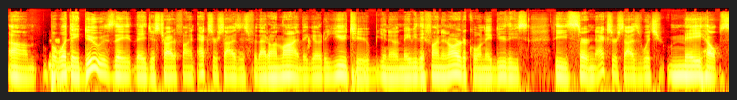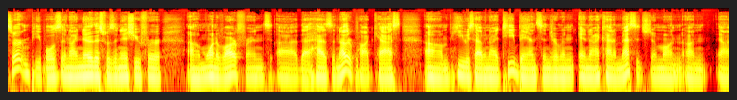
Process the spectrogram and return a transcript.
Um, but mm-hmm. what they do is they they just try to find exercises for that online. They go to YouTube, you know, maybe they find an article and they do these these certain exercises, which may help certain people's. And I know this was an issue for um, one of our friends uh, that has another podcast. Um, he was having IT band syndrome, and, and I kind of messaged him on on uh,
